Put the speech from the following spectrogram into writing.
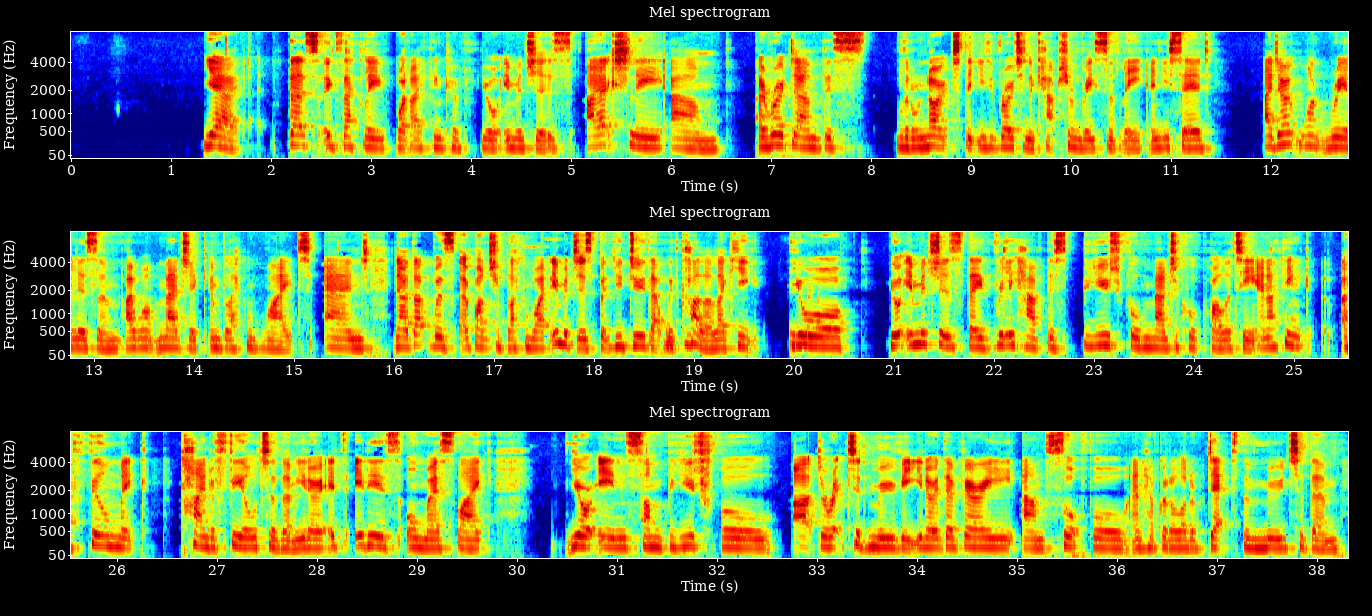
Yeah, that's exactly what I think of your images. I actually um, I wrote down this little note that you wrote in a caption recently, and you said, I don't want realism. I want magic in black and white. And now that was a bunch of black and white images, but you do that with mm-hmm. color. Like you, mm-hmm. your your images, they really have this beautiful magical quality, and I think a filmic kind of feel to them. You know, it's it is almost like you're in some beautiful art directed movie. You know, they're very um, thoughtful and have got a lot of depth and mood to them.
